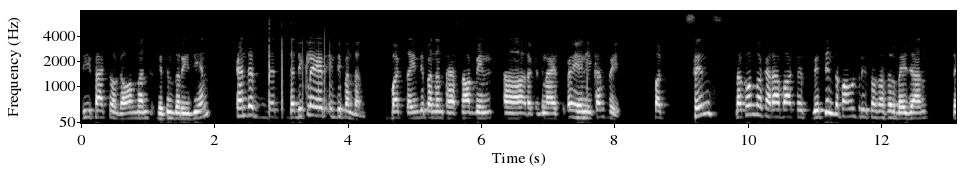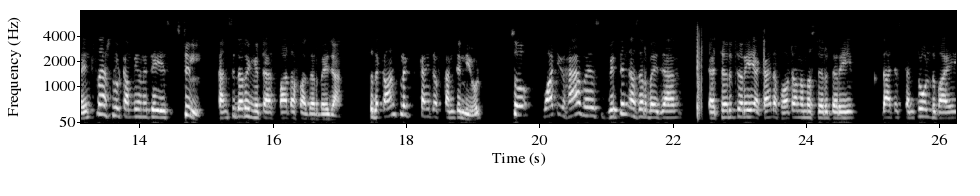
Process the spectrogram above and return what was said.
de facto government within the region and they, they, they declared independence. But the independence has not been uh, recognized by any country. But since Nagorno-Karabakh is within the boundaries of Azerbaijan, the international community is still considering it as part of Azerbaijan. So the conflict kind of continued. So what you have is within Azerbaijan, a territory, a kind of autonomous territory that is controlled by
